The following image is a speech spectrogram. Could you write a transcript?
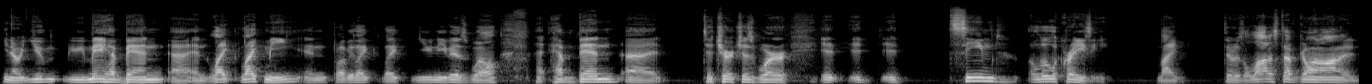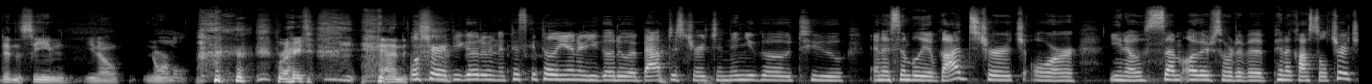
you know, you, you may have been, uh, and like, like me and probably like, like you, Neva as well, have been, uh, to churches where it, it, it seemed a little crazy. Like there was a lot of stuff going on and it didn't seem, you know, normal. right. And well, sure. If you go to an Episcopalian or you go to a Baptist church and then you go to an Assembly of God's church or, you know, some other sort of a Pentecostal church,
